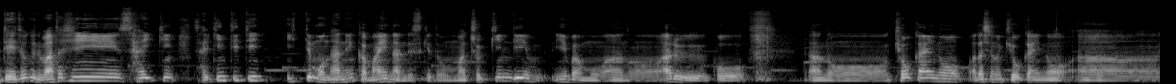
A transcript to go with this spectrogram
で特に私最近最近って言って言っても何年か前なんですけど、まあ、直近で言えばもうあのあるこうあの教会の私の教会のあ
